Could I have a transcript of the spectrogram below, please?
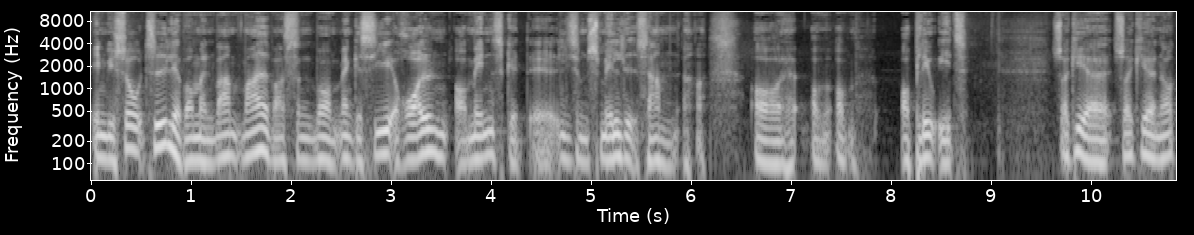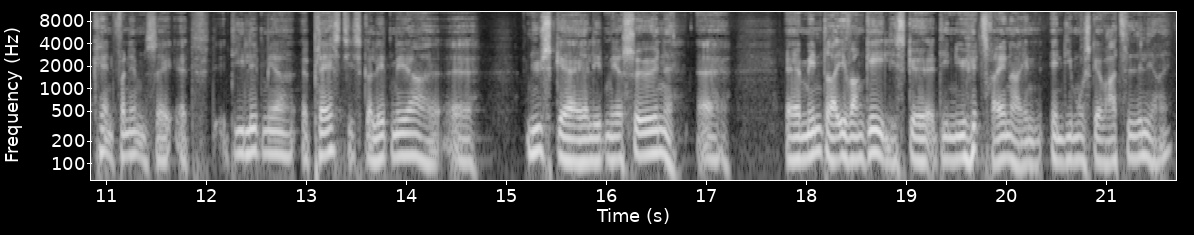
end vi så tidligere, hvor man var meget var sådan, hvor man kan sige, at rollen og mennesket øh, ligesom smeltede sammen og, og, og, og, og blev et så kan, jeg, så kan jeg nok have en fornemmelse af, at de er lidt mere øh, plastiske og lidt mere øh, nysgerrige og lidt mere søgende, øh, øh, mindre evangeliske, de nye trænere, end, end de måske var tidligere. Ikke?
